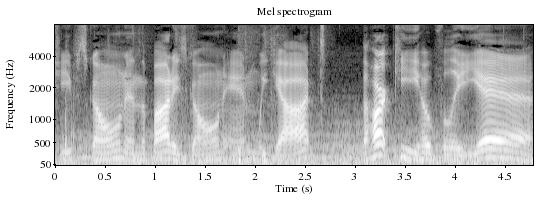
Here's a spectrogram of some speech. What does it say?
Chief's gone and the body's gone and we got the heart key, hopefully. Yeah.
